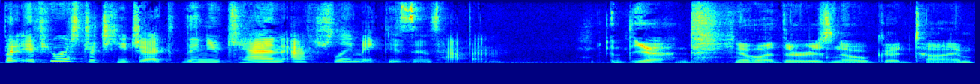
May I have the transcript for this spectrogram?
but if you are strategic, then you can actually make these things happen. Yeah, you know what? There is no good time.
